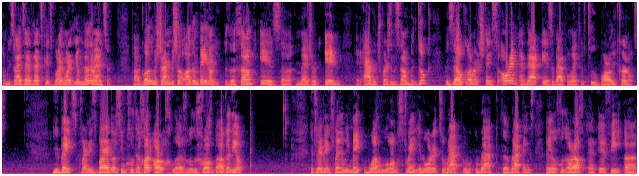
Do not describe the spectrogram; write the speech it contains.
And besides that, if that's the case, why do I to give another answer? The thumb is uh, measured in an average person's thumb, and that is about the length of two barley kernels. Yud base, It's already been explained that we make one long string in order to wrap wrap the wrappings. And if he uh,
